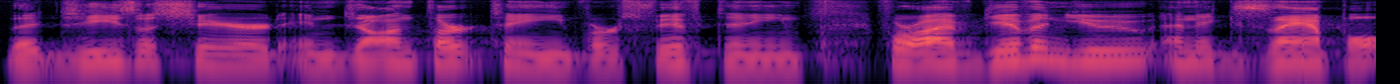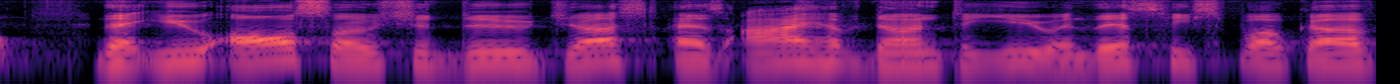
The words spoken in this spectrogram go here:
that Jesus shared in John 13, verse 15. For I've given you an example that you also should do just as I have done to you. And this he spoke of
